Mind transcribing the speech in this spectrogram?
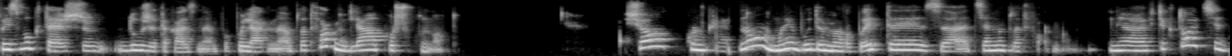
Фейсбук теж дуже така знаю, популярна платформа для пошуку нот. Що конкретно ми будемо робити з цими платформами? Е, в Тіктоці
